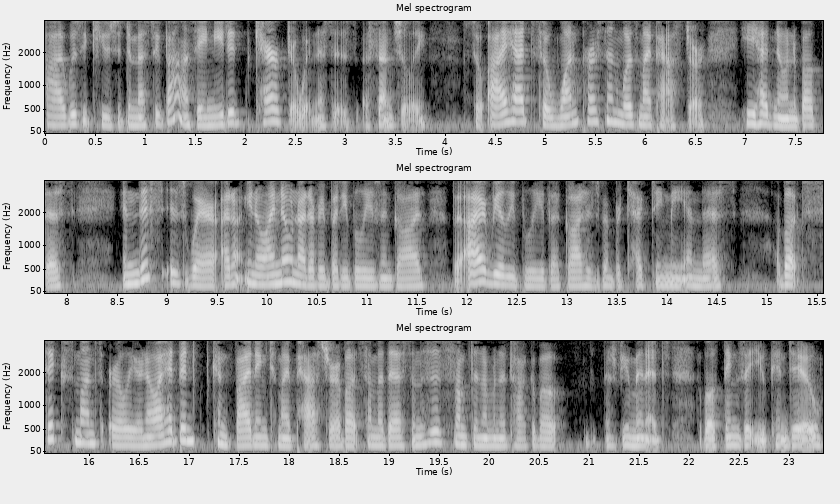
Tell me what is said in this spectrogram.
I was accused of domestic violence. They needed character witnesses, essentially. So I had, so one person was my pastor. He had known about this. And this is where I don't, you know, I know not everybody believes in God, but I really believe that God has been protecting me in this. About six months earlier, now I had been confiding to my pastor about some of this, and this is something I'm going to talk about in a few minutes about things that you can do.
